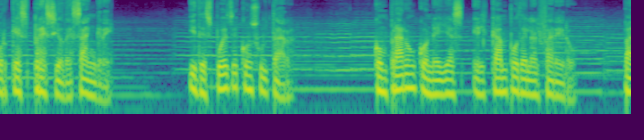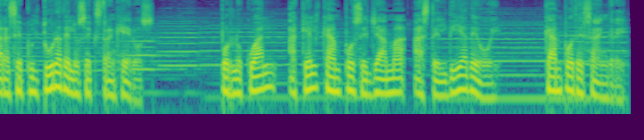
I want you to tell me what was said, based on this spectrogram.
porque es precio de sangre. Y después de consultar, compraron con ellas el campo del alfarero, para sepultura de los extranjeros, por lo cual aquel campo se llama hasta el día de hoy campo de sangre.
